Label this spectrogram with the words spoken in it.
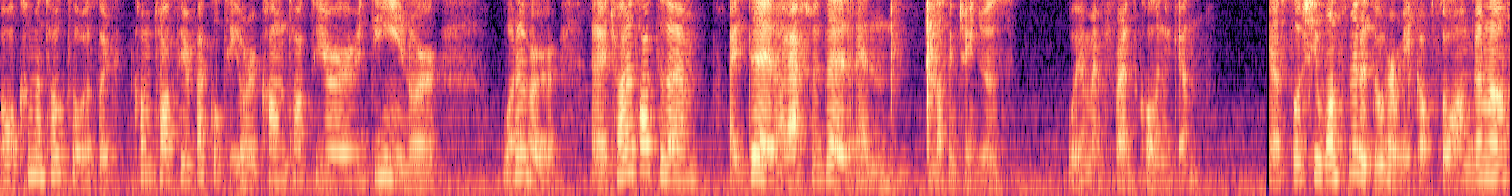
oh come and talk to us like come talk to your faculty or come talk to your dean or whatever. And i try to talk to them. I did i actually did and nothing changes Oh Wait, my friend's calling again. Yeah, so she wants me to do her makeup, so I'm gonna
